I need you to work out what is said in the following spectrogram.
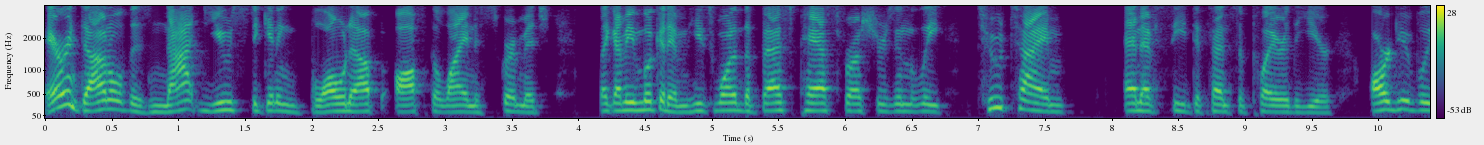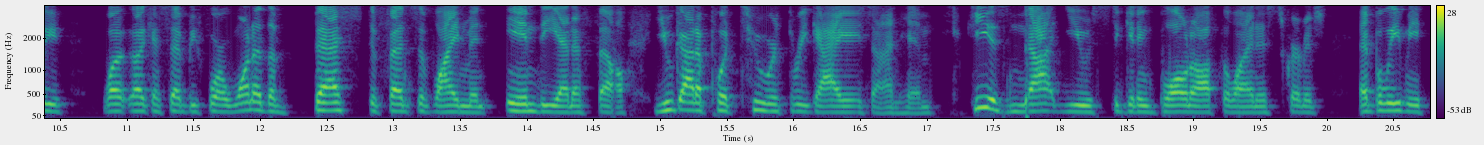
Aaron Donald is not used to getting blown up off the line of scrimmage. Like, I mean, look at him. He's one of the best pass rushers in the league, two time NFC Defensive Player of the Year, arguably, like I said before, one of the best defensive linemen in the NFL. You got to put two or three guys on him. He is not used to getting blown off the line of scrimmage. And believe me,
